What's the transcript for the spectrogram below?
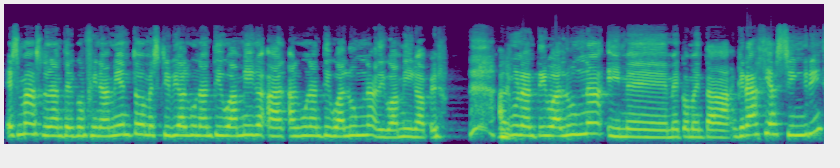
es más, durante el confinamiento me escribió alguna antigua amiga, alguna antigua alumna, digo amiga, pero alguna antigua alumna y me, me comentaba, gracias Ingrid,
